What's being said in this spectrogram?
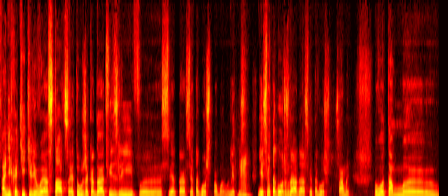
а не хотите ли вы остаться, это уже когда отвезли в э, Свято, Светогорск, по-моему, нет, mm. нет, Светогорск, да, да, Светогорск самый, вот там э,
